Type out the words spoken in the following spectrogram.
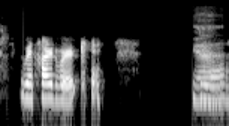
with hard work. yeah. yeah.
